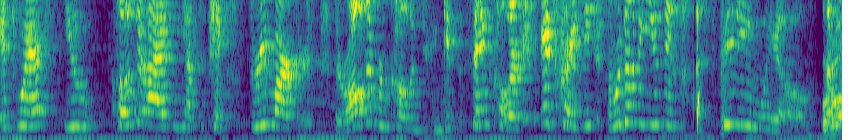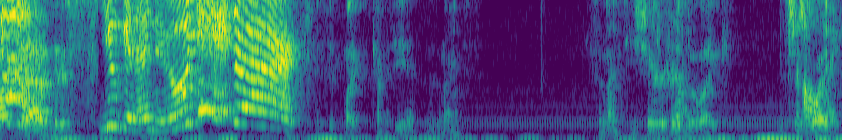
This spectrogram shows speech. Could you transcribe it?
It's where you close your eyes and you have to pick three markers. They're all different colors. You can get the same color. It's crazy. And we're gonna be using a spinning wheel. What do Let's I go. get out of this? You get a new t-shirt. Is it like, can I see it? Is it nice? It's a nice t-shirt or is it like, it's just all white? white.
